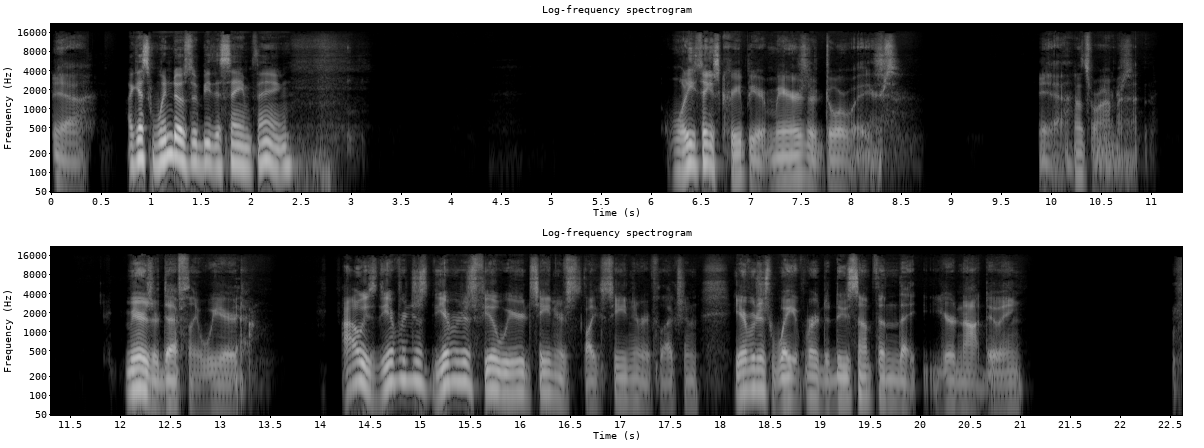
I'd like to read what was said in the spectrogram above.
yeah. i guess windows would be the same thing What do you think is creepier, mirrors or doorways? Mirrors. Yeah, that's where Mirrors. I'm at. Mirrors are definitely weird. Yeah. I always do you ever just do you ever just feel weird seeing your like seeing your reflection? You ever just wait for it to do something that you're not doing?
